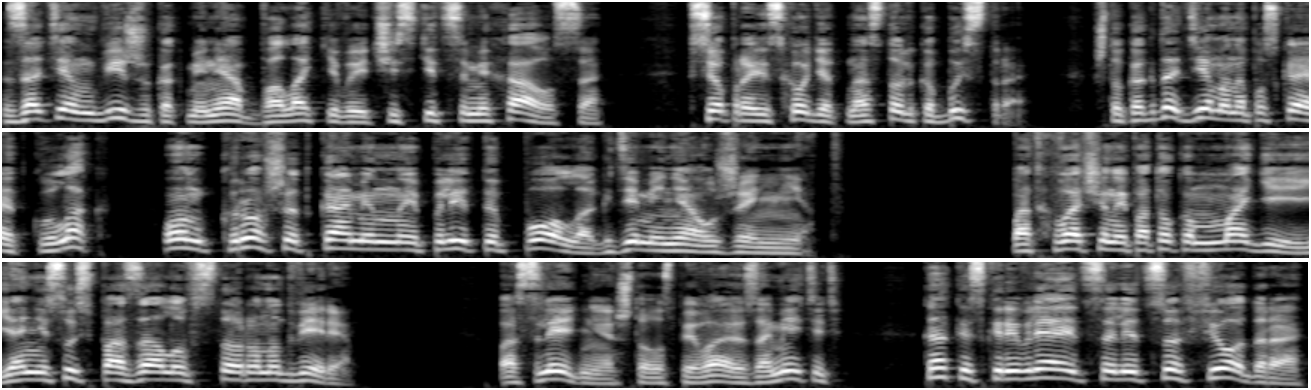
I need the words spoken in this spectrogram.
Затем вижу, как меня обволакивает частицами хаоса. Все происходит настолько быстро, что когда демон опускает кулак, он крошит каменные плиты пола, где меня уже нет. Подхваченный потоком магии, я несусь по залу в сторону двери. Последнее, что успеваю заметить, как искривляется лицо Федора,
